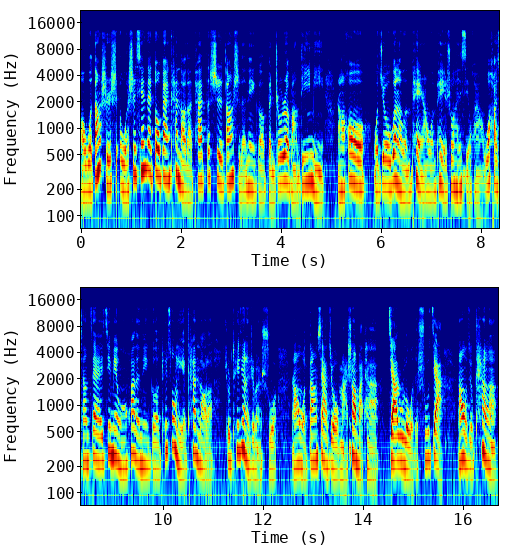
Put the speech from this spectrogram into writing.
呃，我当时是我是先在豆瓣看到的，它的是当时的那个本周热榜第一名，然后我就问了文佩，然后文佩也说很喜欢，我好像在界面文化的那个推送里也看到了，就是推荐了这本书，然后我当下就马上把它加入了我的书架，然后我就看了，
